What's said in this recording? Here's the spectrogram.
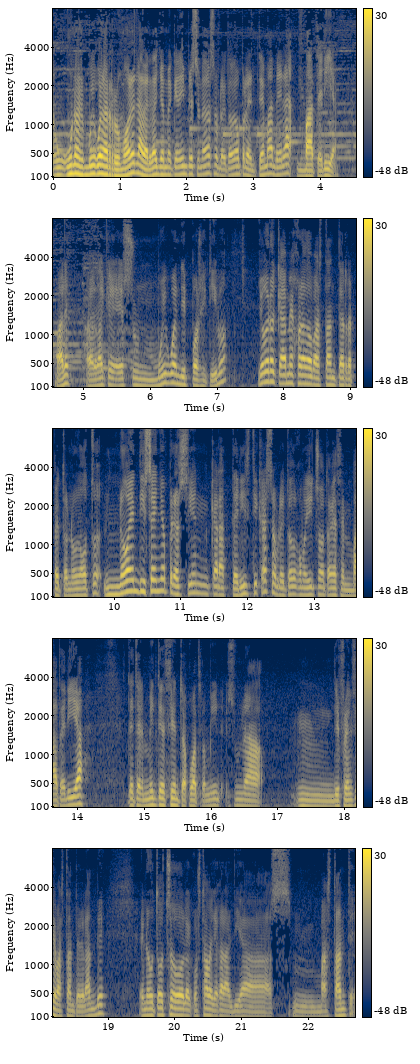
unos muy buenos rumores, la verdad yo me quedé impresionado sobre todo por el tema de la batería, ¿vale? La verdad que es un muy buen dispositivo. Yo creo que ha mejorado bastante respecto a 8, no en diseño, pero sí en características, sobre todo como he dicho otra vez en batería, de 3100 a 4000 es una mm, diferencia bastante grande. En Note 8 le costaba llegar al día mm, bastante.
